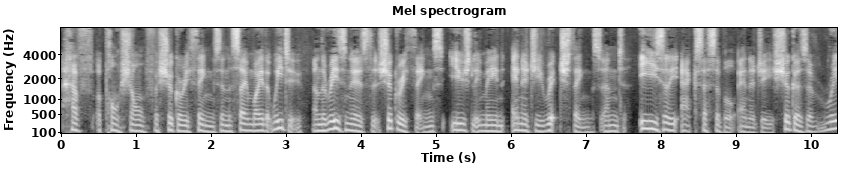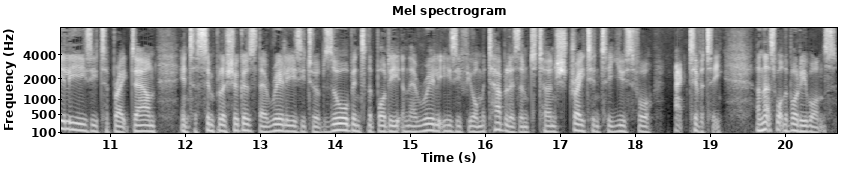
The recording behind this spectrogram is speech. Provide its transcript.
have a penchant for sugary things in the same way that we do. And the reason is that sugary things usually mean energy rich things and easily accessible energy. Sugars are really easy to break down into simpler sugars. They're really easy to absorb into the body and they're really easy for your metabolism to turn straight into useful activity. And that's what the body wants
